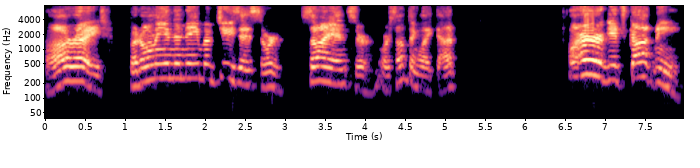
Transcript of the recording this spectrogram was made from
All right, but only in the name of Jesus or science or, or something like that. Arg, it's got me.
